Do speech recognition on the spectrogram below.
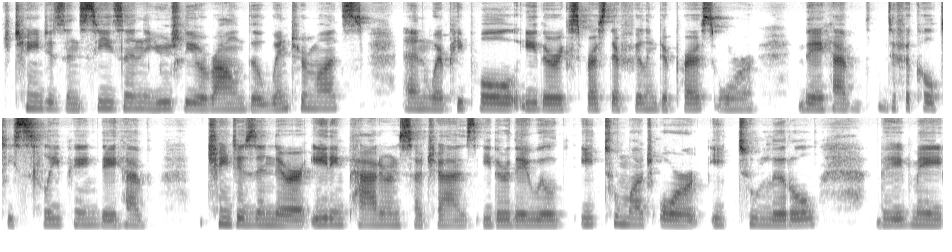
changes in season, usually around the winter months, and where people either express they're feeling depressed or they have difficulty sleeping, they have changes in their eating patterns, such as either they will eat too much or eat too little. They may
